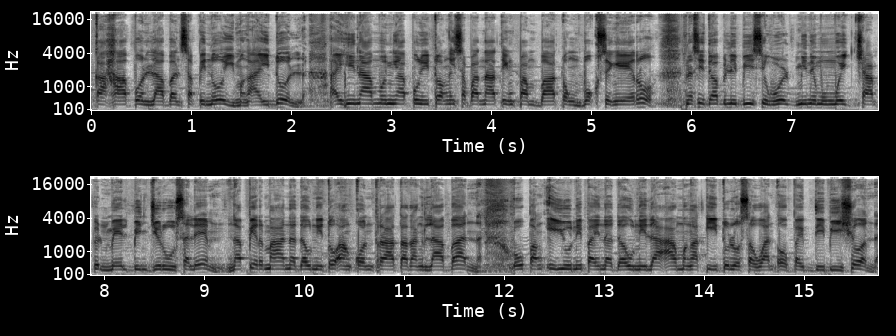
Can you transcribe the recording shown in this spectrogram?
kahapon laban sa Pinoy mga idol, ay hinamon nga po nito ang isa pa nating pambatong boksingero na si WBC World Minimum Weight Champion Melvin Jerusalem na pirmahan na daw nito ang kontrata ng laban upang i-unify na daw nila ang mga titulo sa 105 division.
